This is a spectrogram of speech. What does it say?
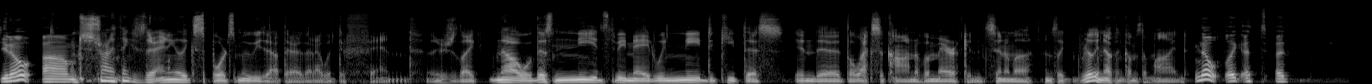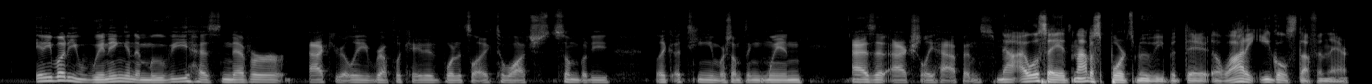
You know, um, I'm just trying to think. Is there any like sports movies out there that I would defend? There's like, no, this needs to be made. We need to keep this in the the lexicon of American cinema. And it's like really nothing comes to mind. no, like a, a anybody winning in a movie has never accurately replicated what it's like to watch somebody like a team or something win as it actually happens. Now I will say it's not a sports movie, but there's a lot of Eagles stuff in there.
